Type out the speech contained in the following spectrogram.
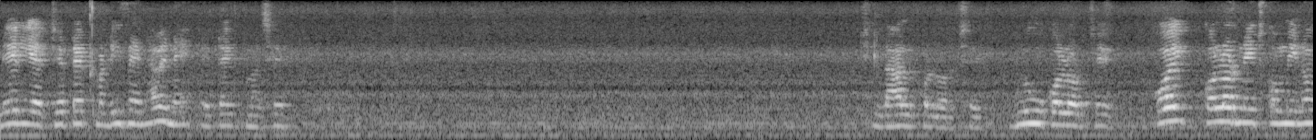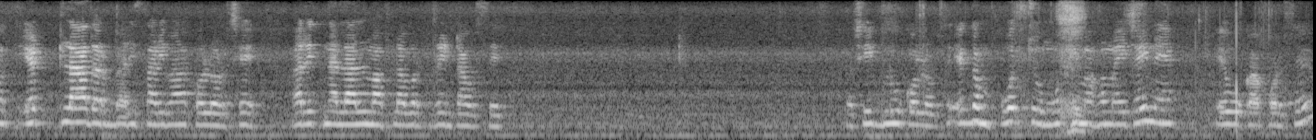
લેરિયા જે ટાઈપમાં ડિઝાઇન આવે ને એ ટાઈપમાં છે. લાલ કલર છે, બ્લુ કલર છે. કોઈ કલરની જ કમી ન એટલા દરબારી સાડીમાં કલર છે. આ રીતના લાલમાં ફ્લાવર પ્રિન્ટ આવશે. પછી બ્લુ કલર છે. એકદમ પોચું મુઠ્ઠીમાં હમાઈ જાય ને એવું કાપડ છે.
